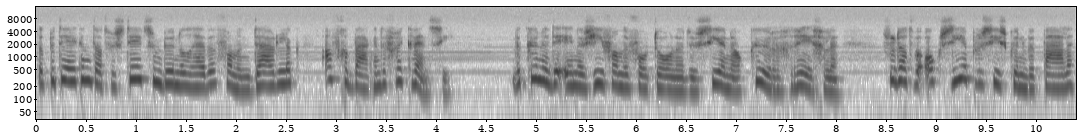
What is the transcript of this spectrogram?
Dat betekent dat we steeds een bundel hebben van een duidelijk afgebakende frequentie. We kunnen de energie van de fotonen dus zeer nauwkeurig regelen, zodat we ook zeer precies kunnen bepalen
